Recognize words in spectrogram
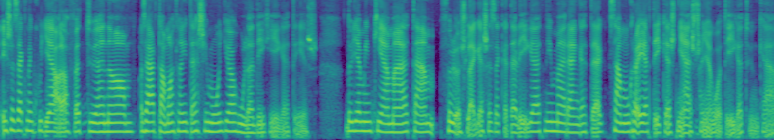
És ezeknek ugye alapvetően a, az ártalmatlanítási módja a hulladékégetés de ugye, mint kiemeltem, fölösleges ezeket elégetni, mert rengeteg számunkra értékes nyersanyagot égetünk el.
